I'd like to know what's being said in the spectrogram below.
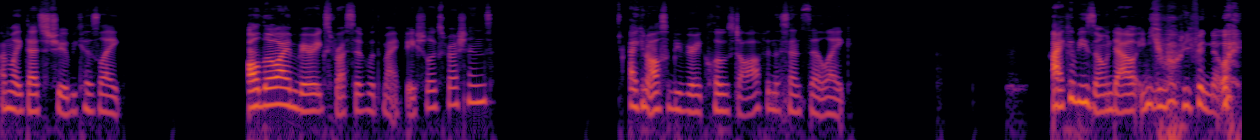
I'm like that's true because like, although I'm very expressive with my facial expressions, I can also be very closed off in the sense that like, I could be zoned out and you won't even know it,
